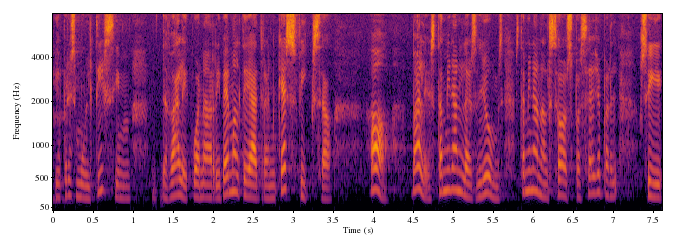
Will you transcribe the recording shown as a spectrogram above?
Jo he après moltíssim de, vale, quan arribem al teatre, en què es fixa? Oh, vale, està mirant les llums, està mirant el so, es passeja per allà... O sigui,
